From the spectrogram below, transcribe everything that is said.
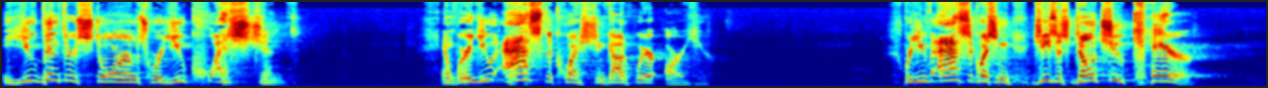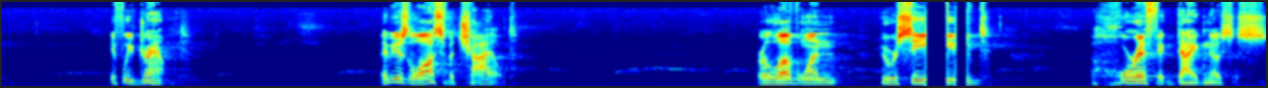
You've been through storms where you questioned and where you ask the question, God, where are you? Where you've asked the question, Jesus, don't you care if we've drowned? Maybe it was the loss of a child or a loved one who received a horrific diagnosis.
